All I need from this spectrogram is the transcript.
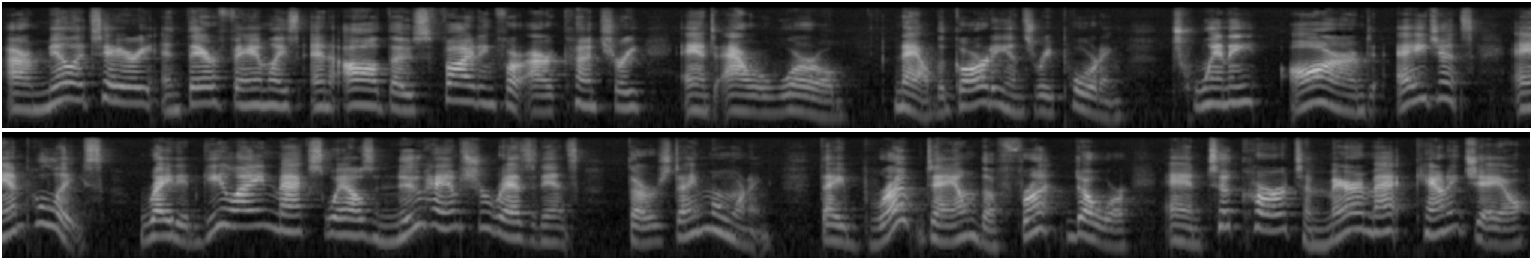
our military and their families, and all those fighting for our country and our world. Now, the Guardian's reporting 20 armed agents and police raided Ghislaine Maxwell's New Hampshire residence Thursday morning. They broke down the front door and took her to Merrimack County Jail,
